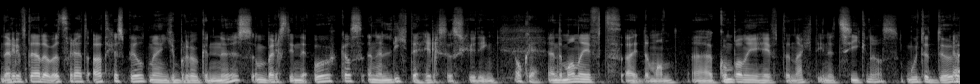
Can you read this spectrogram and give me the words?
Daar heeft hij de wedstrijd uitgespeeld met een gebroken neus, een barst in de oogkas en een lichte hersenschudding. Oké. En de man heeft, de man, Company heeft de nacht in het ziekenhuis moeten Ja.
